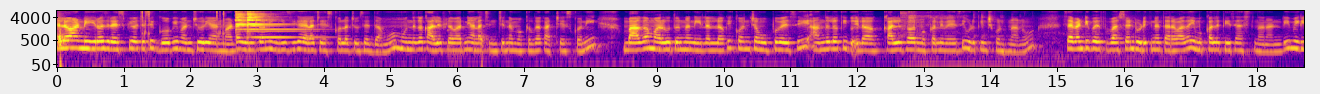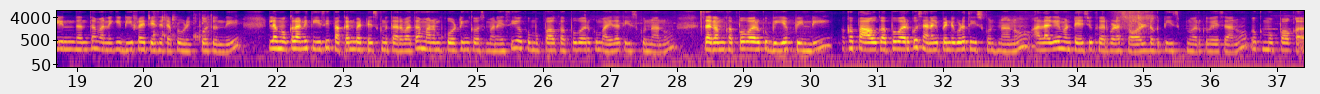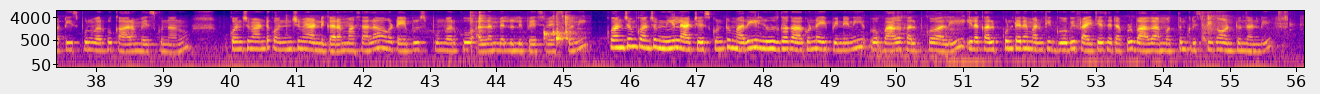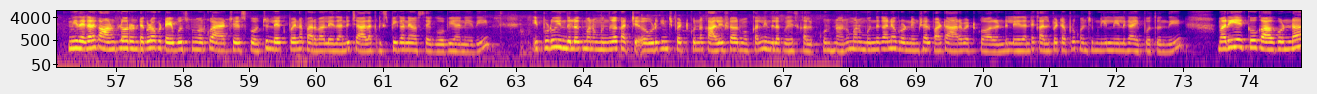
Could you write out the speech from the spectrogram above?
Hello అండి ఈరోజు recipe వచ్చేసి గోబీ మంచూరియా అనమాట ఇంట్లోనే ఈజీగా ఎలా చేసుకోవాలో చూసేద్దాము. ముందుగా కాలీఫ్లవర్ని అలా చిన్న చిన్న ముక్కలుగా కట్ చేసుకొని బాగా మరుగుతున్న నీళ్ళల్లోకి కొంచెం ఉప్పు వేసి అందులోకి ఇలా కాలీఫ్లవర్ ముక్కల్ని వేసి ఉడికించుకుంటున్నాను. సెవెంటీ ఫైవ్ పర్సెంట్ ఉడికిన తర్వాత ఈ ముక్కల్ని తీసేస్తున్నానండి. మిగిలినదంతా మనకి డీప్ ఫ్రై చేసేటప్పుడు ఉడికిపోతుంది. ఇలా ముక్కలన్నీ తీసి పక్కన పెట్టేసుకున్న తర్వాత మనం కోటింగ్ కోసం అనేసి ఒక ముప్పావు కప్పు వరకు మైదా తీసుకున్నాను. సగం కప్పు వరకు బియ్యం పిండి ఒక పావు కప్పు వరకు శనగపిండి కూడా తీసుకుంటున్నాను. అలాగే మన టేస్ట్కి సరిపడా సాల్ట్ ఒక టీ స్పూన్ వరకు వేసాను ఒక ముప్పావు టీ స్పూన్ వరకు కారం వేసుకున్నాను. కొంచెం అంటే కొంచెమే అండి. గరం మసాలా ఒక టేబుల్ స్పూన్ వరకు అల్లం వెల్లుల్లి పేస్ట్ వేసుకొని కొంచెం కొంచెం నీళ్ళు యాడ్ చేసుకుంటూ మరీ లూజ్గా కాకుండా ఈ పిండిని బాగా కలుపుకోవాలి. ఇలా కలుపుకుంటేనే మనకి గోబీ ఫ్రై చేసేటప్పుడు బాగా మొత్తం క్రిస్పీగా ఉంటుందండి. మీ దగ్గర కార్న్ఫ్లోర్ ఉంటే కూడా ఒక టేబుల్ స్పూన్ వరకు యాడ్ చేసుకోవచ్చు. లేకపోయినా పర్వాలేదండి. చాలా క్రిస్పీగానే వస్తాయి గోబీ అనేది. ఇప్పుడు ఇందులోకి మనం ముందుగా కట్ ఉడికించి పెట్టుకున్న కాలీఫ్లవర్ ముక్కల్ని ఇందులోకి వేసి కలుపుకుంటున్నాను. మనం ముందుగానే ఒక రెండు నిమిషాల పాటు ఆరబెట్టుకోవాలండి. లేదంటే కలిపేటప్పుడు కొంచెం నీళ్ళు నీళ్ళుగా అయిపోతుంది. మరీ ఎక్కువ కాకుండా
